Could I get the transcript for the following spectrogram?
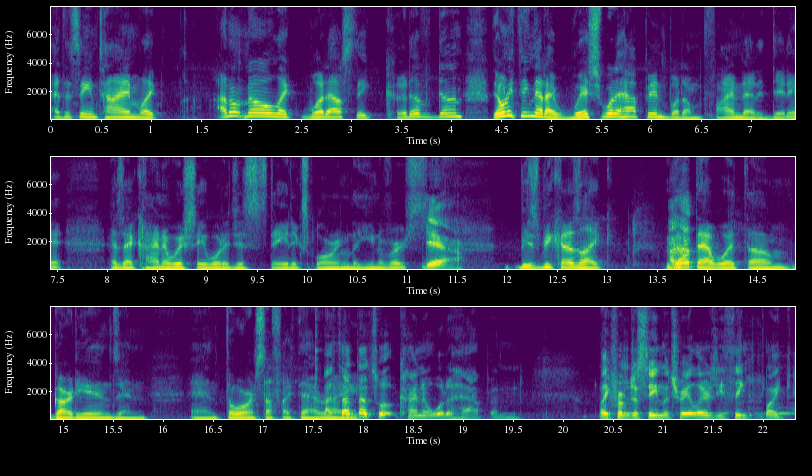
at the same time, like I don't know like what else they could have done. The only thing that I wish would have happened, but I'm fine that it didn't, is I kind of wish they would have just stayed exploring the universe Yeah. just because like we I got thought- that with um Guardians and and Thor and stuff like that, right? I thought that's what kind of would have happened. Like from just seeing the trailers, you think like,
